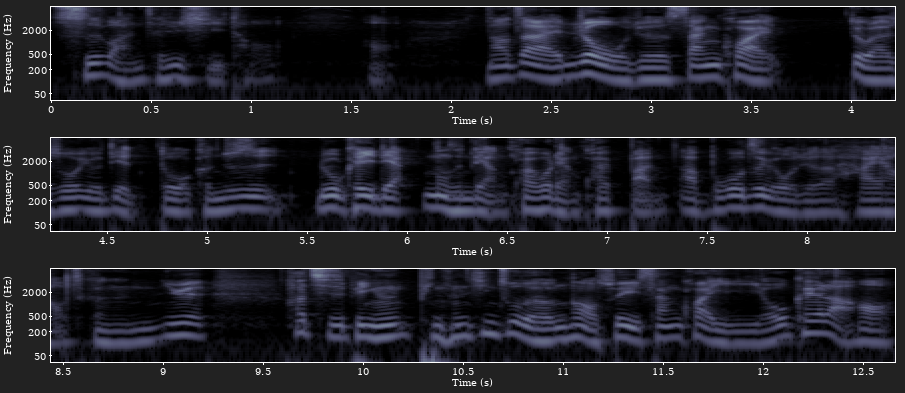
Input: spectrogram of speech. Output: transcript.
吃完再去洗头，好。然后再来肉，我觉得三块对我来说有点多，可能就是如果可以两弄成两块或两块半啊。不过这个我觉得还好，可能因为。它其实平衡平衡性做得很好，所以三块也 OK 啦哈。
